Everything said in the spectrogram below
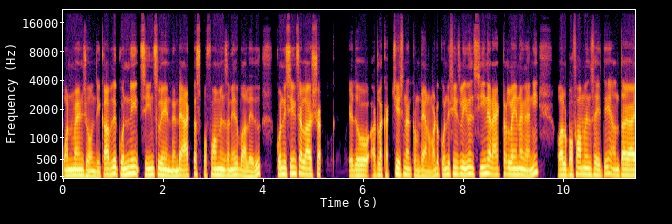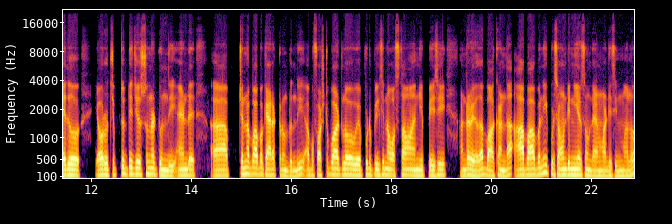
వన్ మ్యాన్ షో ఉంది. కాకపోతే కొన్ని సీన్స్లో ఏంటంటే యాక్టర్స్ పర్ఫార్మెన్స్ అనేది బాగాలేదు కొన్ని సీన్స్ అలా ఏదో అట్లా కట్ చేసినట్టు ఉంటాయి అనమాట కొన్ని సీన్స్లో ఈవెన్ సీనియర్ యాక్టర్లు అయినా కానీ వాళ్ళ పర్ఫార్మెన్స్ అయితే అంత ఏదో ఎవరో చెప్తుంటే చేస్తున్నట్టు ఉంది అండ్ చిన్న పాప క్యారెక్టర్ ఉంటుంది. అప్పుడు ఫస్ట్ పార్ట్లో ఎప్పుడు పిలిచినా వస్తావా అని చెప్పేసి అంటాడు కదా బాకండ. ఆ పాపని ఇప్పుడు సెవెంటీన్ ఇయర్స్ ఉంటాయి అనమాట ఈ సినిమాలో.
